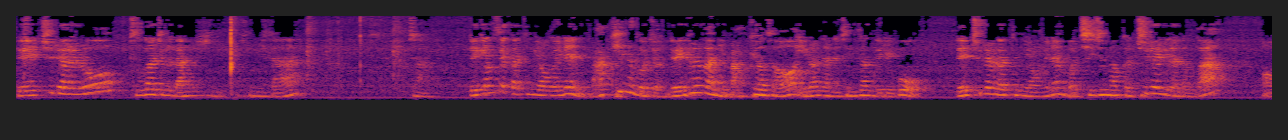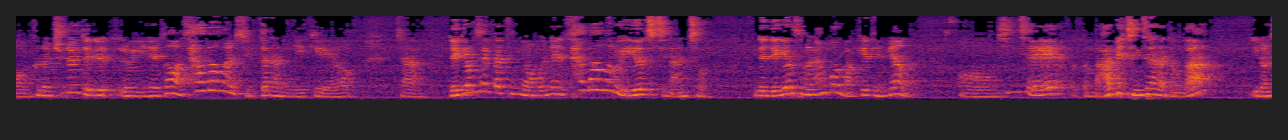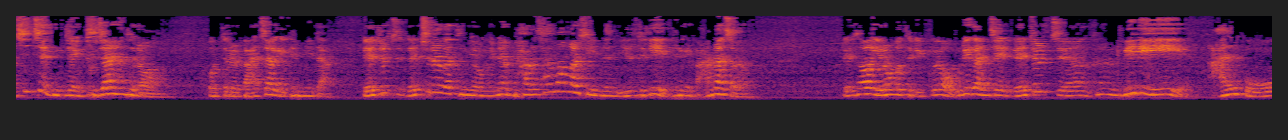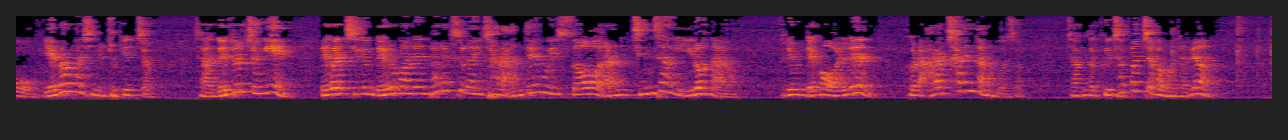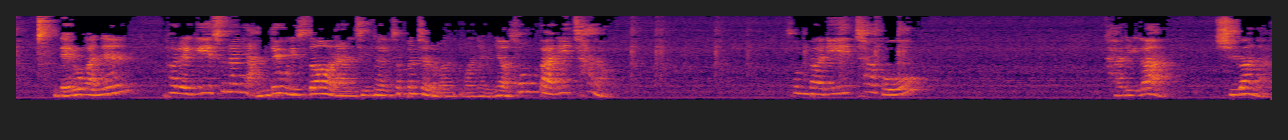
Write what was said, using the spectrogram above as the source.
뇌출혈로 두 가지로 나누십니다. 자, 뇌경색 같은 경우에는 막히는 거죠. 뇌혈관이 막혀서 일어나는 증상들이고 뇌출혈 같은 경우에는 뭐 지주막과 출혈이라던가 어, 그런 출혈들로 인해서 사망할 수 있다는 얘기예요. 자, 뇌경색 같은 경우는 사망으로 이어지진 않죠. 근데 뇌경색을 한번 맞게 되면 어, 신체에 어떤 마비 증세라던가 이런 신체에 굉장히 부자연스러운 것들을 맞이하게 됩니다. 뇌출, 뇌출혈 같은 경우에는 바로 사망할 수 있는 일들이 되게 많아져요. 그래서 이런 것들이 있고요. 우리가 이제 뇌졸중 그럼 미리 알고 예방하시면 좋겠죠. 자, 뇌졸중이 내가 지금 내려가는 혈액순환이 잘 안 되고 있어 라는 증상이 일어나요. 그러면 내가 얼른 그걸 알아차린다는 거죠. 자, 그래서 그 첫 번째가 뭐냐면 내려가는 혈액이 순환이 안 되고 있어 라는 증상이 첫 번째로 뭐- 뭐냐면요. 손발이 차요. 손발이 차고 다리가 쥐가 나요.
